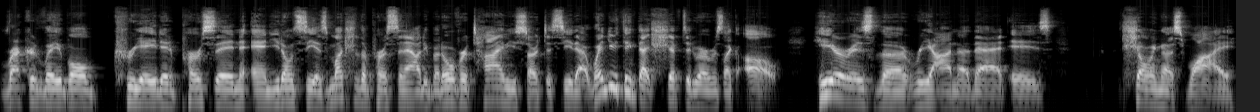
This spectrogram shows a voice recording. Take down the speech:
record label created person, and you don't see as much of the personality. But over time, you start to see that. When do you think that shifted where it was like, oh, here is the Rihanna that is showing us why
